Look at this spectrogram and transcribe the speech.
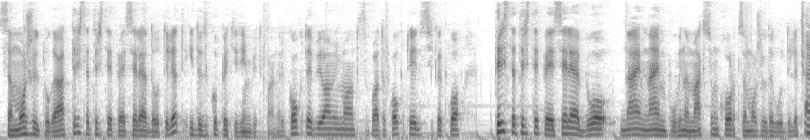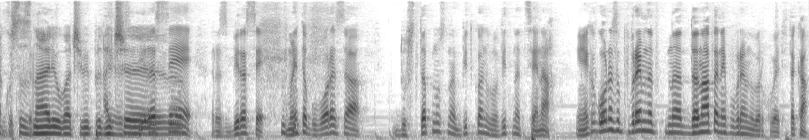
са можели тогава 300-350 ля да отидат и да закупят един биткоин. Нали, Колкото е била минималната заплата, колкото е си какво, 300-350 ля е било най-най половина максимум, хората са можели да го отделят. да Ако са знаели, обаче ми Ай, предвид, че... разбира се, разбира се. В момента говоря за достъпност на биткоин във вид на цена. И нека говорим за по време на, на дъната, не по време на върховете. Така.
